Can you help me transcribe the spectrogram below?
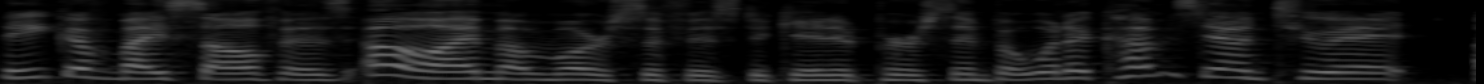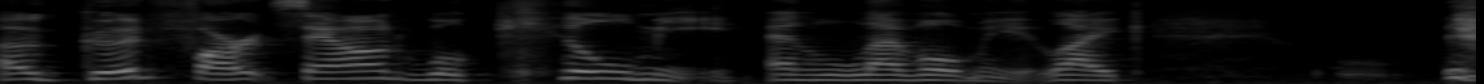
think of myself as, oh, I'm a more sophisticated person. But when it comes down to it, a good fart sound will kill me and level me. Like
